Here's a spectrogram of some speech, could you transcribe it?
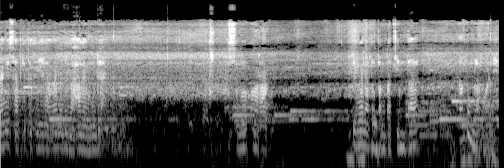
menangis saat kita kehilangan adalah hal yang mudah. Semua orang dengan atau tanpa cinta mampu melakukannya.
